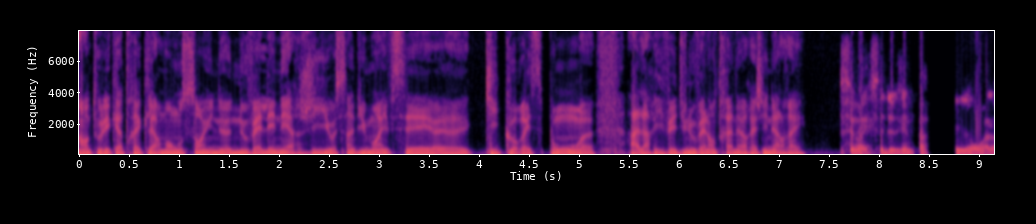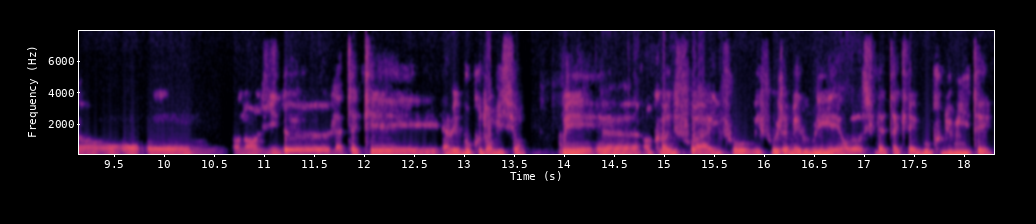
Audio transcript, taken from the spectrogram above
En tous les cas, très clairement, on sent une nouvelle énergie au sein du Mans FC euh, qui correspond à l'arrivée du nouvel entraîneur, Réginald Ray. C'est vrai que cette deuxième partie de saison, alors on, on, on a envie de l'attaquer avec beaucoup d'ambition, mais euh, encore une fois, il faut il faut jamais l'oublier. On va aussi l'attaquer avec beaucoup d'humilité.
